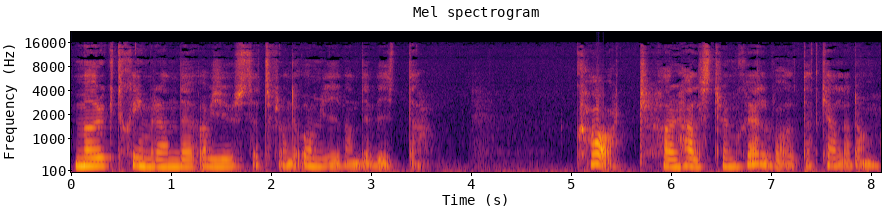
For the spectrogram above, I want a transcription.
mörkt skimrande av ljuset från det omgivande vita. Kart har Hallström själv valt att kalla dem.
